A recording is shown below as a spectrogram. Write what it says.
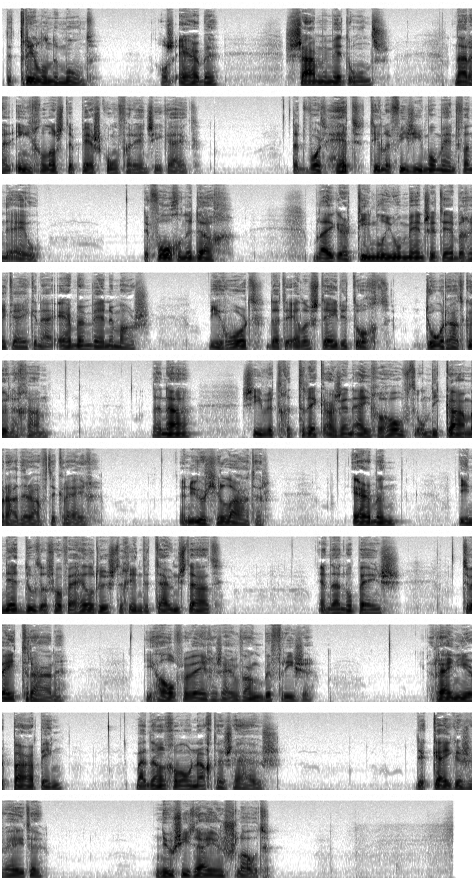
De trillende mond, als Erben samen met ons naar een ingelaste persconferentie kijkt. Dat wordt het televisiemoment van de eeuw. De volgende dag blijken er 10 miljoen mensen te hebben gekeken naar Erben Wennemars, die hoort dat de Elfstedentocht door had kunnen gaan. Daarna zien we het getrek aan zijn eigen hoofd om die camera eraf te krijgen. Een uurtje later, Erben, die net doet alsof hij heel rustig in de tuin staat, en dan opeens twee tranen, die halverwege zijn wang bevriezen. Reinier Paping, maar dan gewoon achter zijn huis. De kijkers weten, nu ziet hij een sloot.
